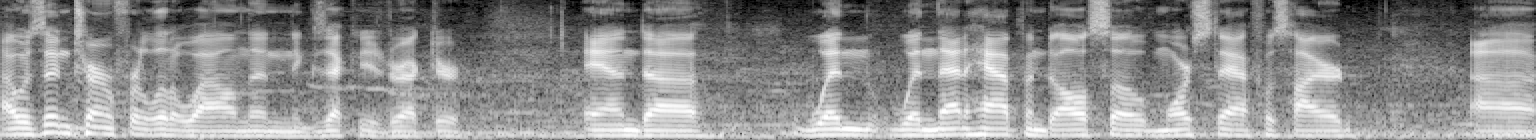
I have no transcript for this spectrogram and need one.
I was intern for a little while and then executive director. And uh, when when that happened, also more staff was hired. Uh,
